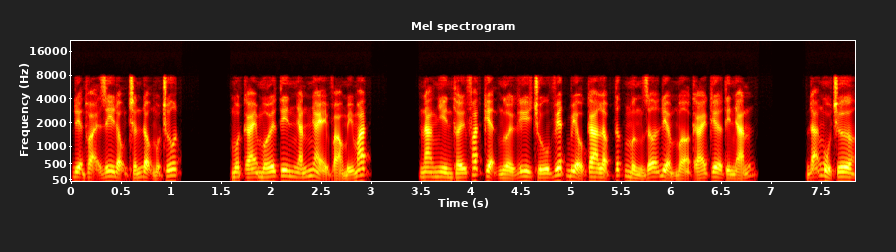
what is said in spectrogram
điện thoại di động chấn động một chút. Một cái mới tin nhắn nhảy vào mí mắt. Nàng nhìn thấy phát kiện người ghi chú viết biểu ca lập tức mừng rỡ điểm mở cái kia tin nhắn. Đã ngủ chưa?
